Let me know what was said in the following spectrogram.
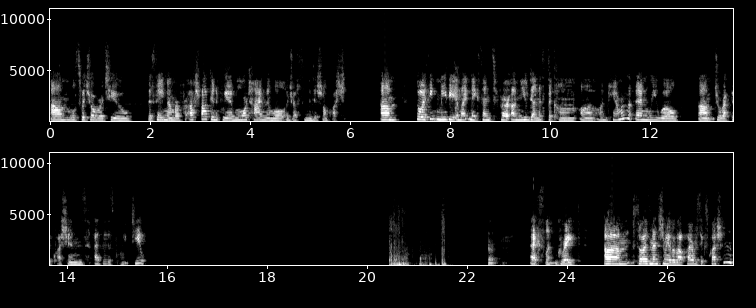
Um, we'll switch over to the same number for Ashfaq, and if we have more time, then we'll address some additional questions. Um, so I think maybe it might make sense for um, you, Dennis, to come on, on camera, and we will um, direct the questions at this point to you. Excellent, great. Um, so as mentioned, we have about five or six questions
